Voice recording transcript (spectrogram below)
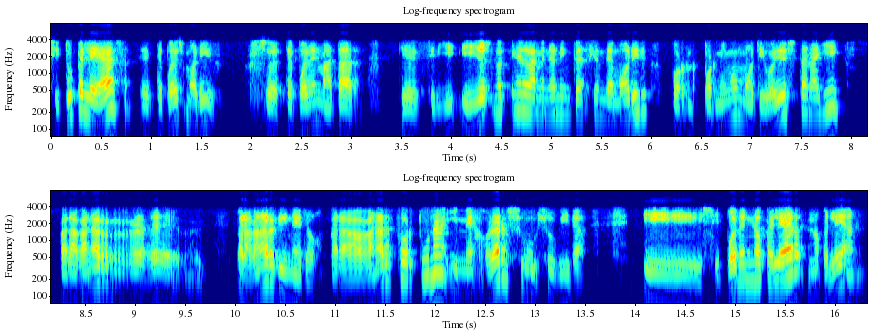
si tú peleas eh, te puedes morir, te pueden matar. Y, ellos no tienen la menor intención de morir por, ningún motivo. Ellos están allí para ganar, eh, para ganar dinero, para ganar fortuna y mejorar su vida. Y si pueden no pelear, no pelean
